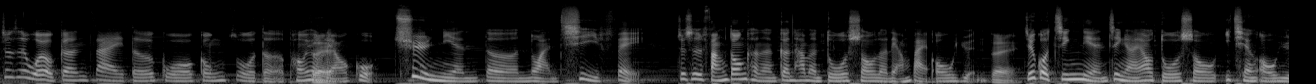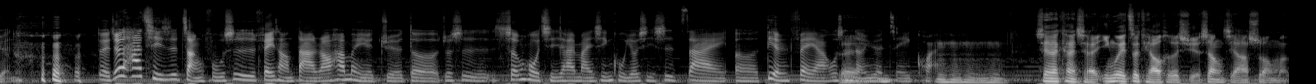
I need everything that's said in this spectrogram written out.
就是我有跟在德国工作的朋友聊过，去年的暖气费。就是房东可能跟他们多收了两百欧元，对，结果今年竟然要多收一千欧元，对，就是它其实涨幅是非常大，然后他们也觉得就是生活其实还蛮辛苦，尤其是在呃电费啊或是能源这一块。嗯嗯嗯嗯。现在看起来，因为这条河雪上加霜嘛，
